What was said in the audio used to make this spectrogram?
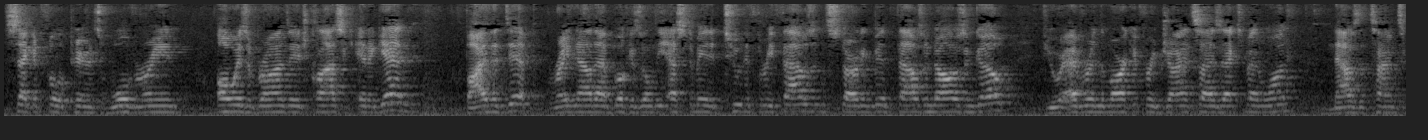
second full appearance Wolverine, always a Bronze Age classic. And again, buy the dip. Right now that book is only estimated two to 3000 starting bid $1,000 and go. If you were ever in the market for a giant size X-Men one, now's the time to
